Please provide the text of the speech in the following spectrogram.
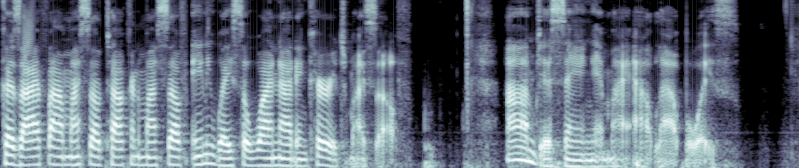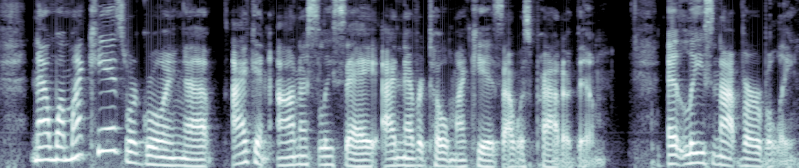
Cause I find myself talking to myself anyway. So why not encourage myself? I'm just saying in my out loud voice. Now, when my kids were growing up, I can honestly say I never told my kids I was proud of them at least not verbally.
